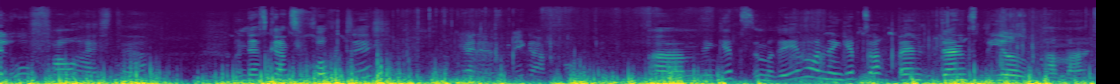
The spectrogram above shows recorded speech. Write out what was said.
L-U-V heißt der. Und der ist ganz fruchtig. Ja, der ist mega fruchtig. Ähm, den gibt es im Rewe und den gibt es auch bei Dens Bio-Supermarkt.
